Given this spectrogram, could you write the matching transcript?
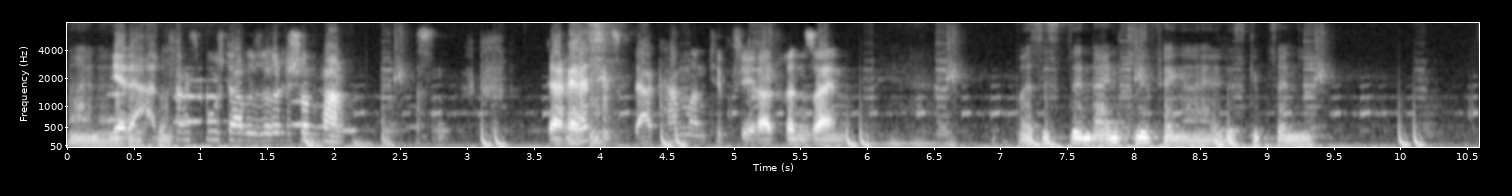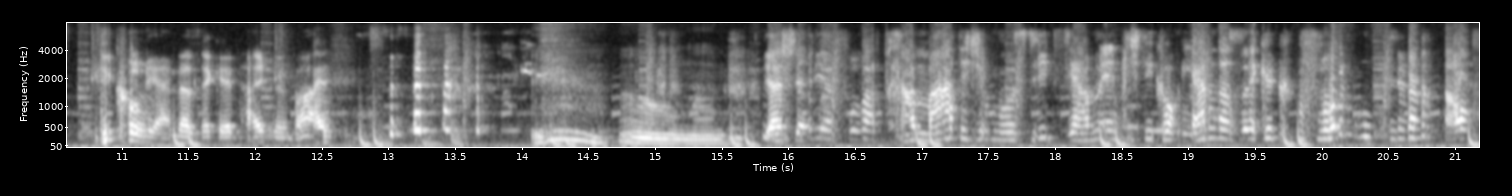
Nein, nein. Ja, der passt schon. Anfangsbuchstabe sollte schon passen. Der Rest, ist, da kann mal ein Tippfehler drin sein. Was ist denn dein Cliffhanger, hey? Das gibt's ja nicht. Die Koriandersäcke enthaltenen Wahrheit. Oh Mann. Ja, stell dir vor, dramatische Musik, sie haben endlich die Koriandersäcke gefunden. Auf,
